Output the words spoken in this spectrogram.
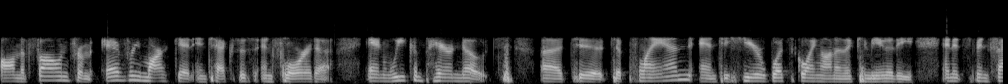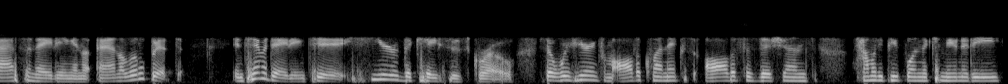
on the phone from every market in Texas and Florida, and we compare notes uh, to to plan and to hear what's going on in the community. And it's been fascinating and and a little bit intimidating to hear the cases grow. So we're hearing from all the clinics, all the physicians, how many people in the community,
